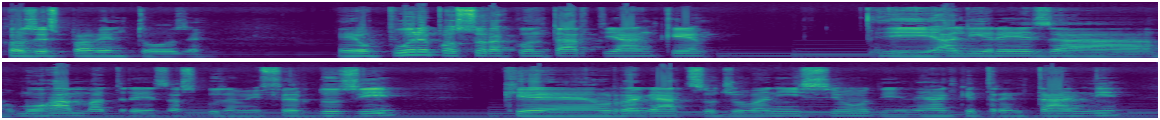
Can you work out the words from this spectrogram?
Cose spaventose. E oppure posso raccontarti anche di Ali Reza, Mohammad Reza, scusami, Ferdosi, che è un ragazzo giovanissimo di neanche 30 anni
